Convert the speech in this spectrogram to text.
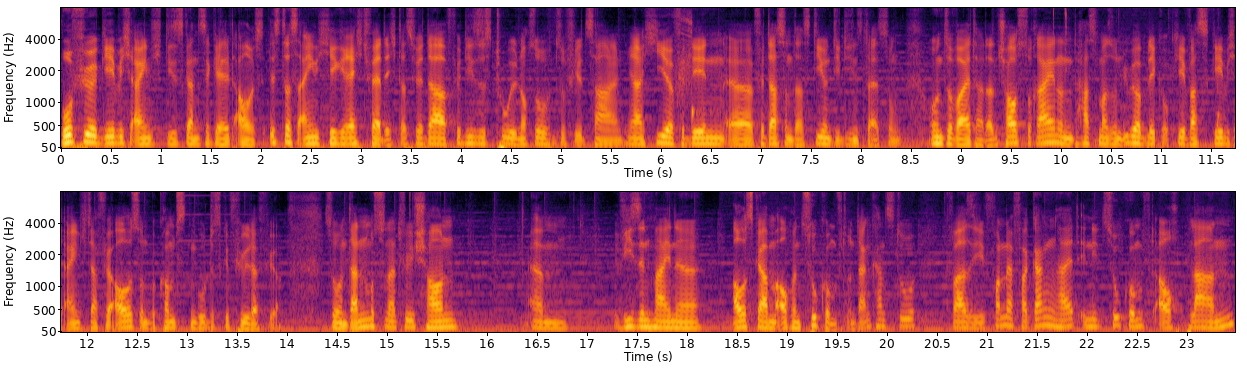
wofür gebe ich eigentlich dieses ganze Geld aus? Ist das eigentlich hier gerechtfertigt, dass wir da für dieses Tool noch so und so viel zahlen? Ja, hier für den, äh, für das und das, die und die Dienstleistung und so weiter. Dann schaust du rein und hast mal so einen Überblick, okay, was gebe ich eigentlich dafür aus und bekommst ein gutes Gefühl dafür. So, und dann musst du natürlich schauen, ähm, wie sind meine Ausgaben auch in Zukunft. Und dann kannst du quasi von der Vergangenheit in die Zukunft auch planen,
